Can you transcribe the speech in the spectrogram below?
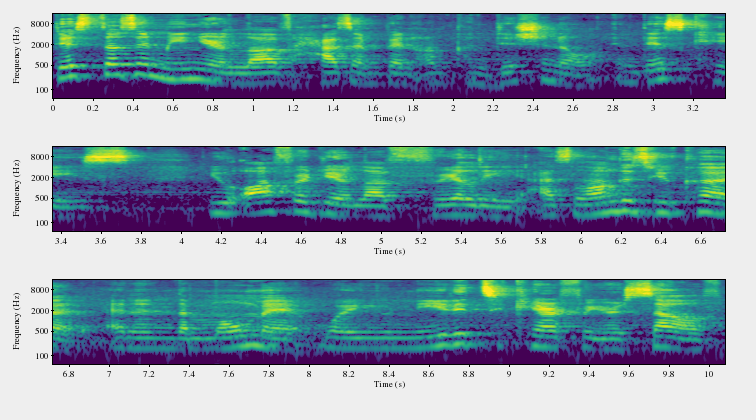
This doesn't mean your love hasn't been unconditional. In this case, you offered your love freely as long as you could, and in the moment where you needed to care for yourself,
